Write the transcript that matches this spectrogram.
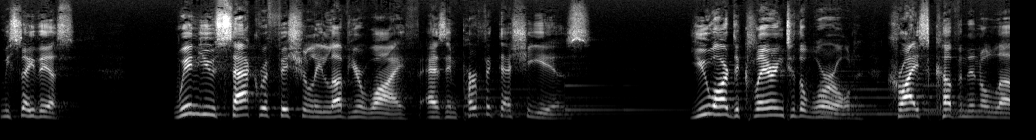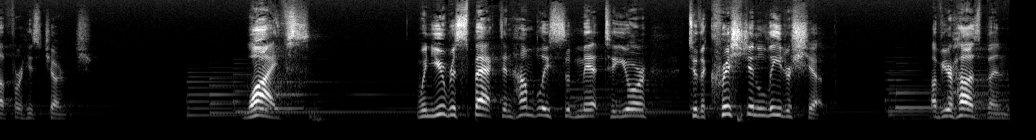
let me say this. When you sacrificially love your wife, as imperfect as she is, you are declaring to the world Christ's covenantal love for his church. Wives, when you respect and humbly submit to your to the Christian leadership of your husband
